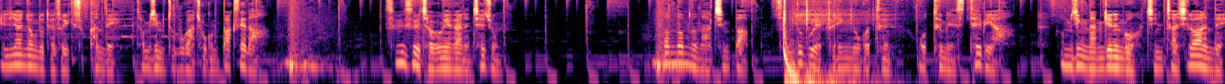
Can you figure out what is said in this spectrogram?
1년 정도 돼서 익숙한데 점심 두부가 조금 빡세다. 슬슬 적응해가는 체중. 선 넘는 아침밥, 순두부에 그릭 요거트, 오트밀 스테비아. 음식 남기는 거 진짜 싫어하는데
